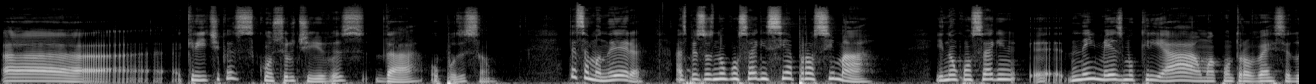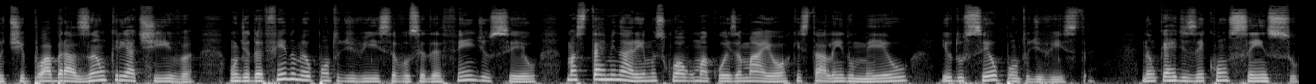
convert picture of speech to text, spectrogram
uh, críticas construtivas da oposição. Dessa maneira, as pessoas não conseguem se aproximar e não conseguem eh, nem mesmo criar uma controvérsia do tipo abrasão criativa, onde eu defendo o meu ponto de vista, você defende o seu, mas terminaremos com alguma coisa maior que está além do meu e o do seu ponto de vista. Não quer dizer consenso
